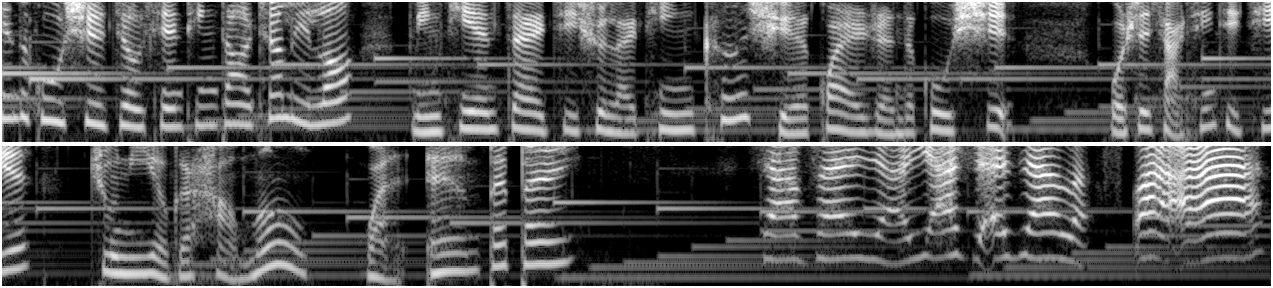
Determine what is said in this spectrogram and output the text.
天的故事就先听到这里喽，明天再继续来听科学怪人的故事。我是小青姐姐，祝你有个好梦，晚安，拜拜。小朋友要睡觉了，晚安。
